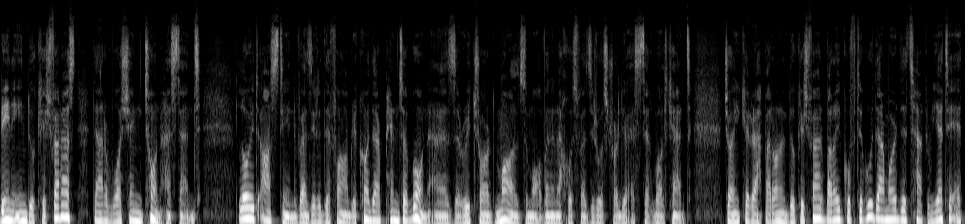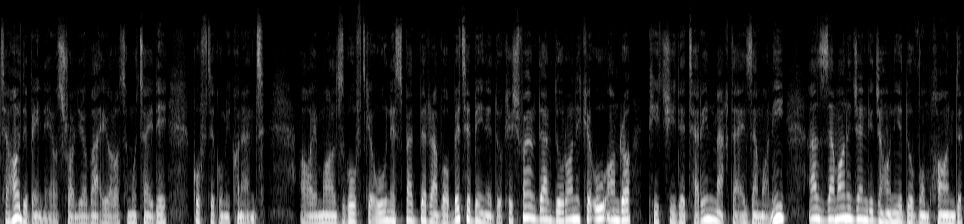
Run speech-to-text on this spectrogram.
بین این دو کشور است در واشنگتن هستند. لوید آستین وزیر دفاع آمریکا در پنتاگون از ریچارد مالز معاون نخست وزیر استرالیا استقبال کرد جایی که رهبران دو کشور برای گفتگو در مورد تقویت اتحاد بین استرالیا و ایالات متحده گفتگو می کنند. آقای مالز گفت که او نسبت به روابط بین دو کشور در دورانی که او آن را پیچیده ترین مقطع زمانی از زمان جنگ جهانی دوم خواند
